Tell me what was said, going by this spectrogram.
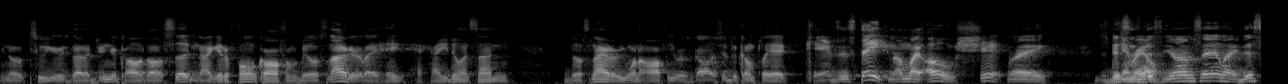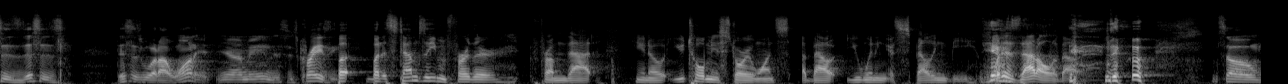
you know two years out of junior college, all of a sudden I get a phone call from Bill Snyder like, hey, how you doing, son? It's Bill Snyder. We want to offer you a scholarship to come play at Kansas State, and I'm like, oh shit, like this is real. this, you know what I'm saying? Like this is this is this is what I wanted. You know what I mean? This is crazy. But but it stems even further from that. You know, you told me a story once about you winning a spelling bee. What is that all about? so.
